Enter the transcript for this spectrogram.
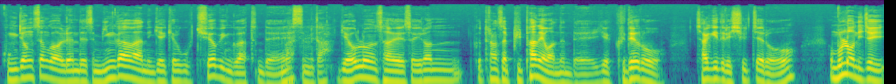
공정성과 관련돼서 민감한 게 결국 취업인 것 같은데 맞습니다. 이게 언론사에서 이런 것들 항상 비판해 왔는데 이게 그대로 자기들이 실제로 물론 이제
